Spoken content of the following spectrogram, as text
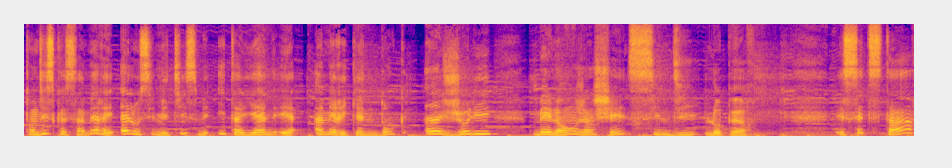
tandis que sa mère est elle aussi métisse, mais italienne et américaine. Donc un joli mélange hein, chez Cindy Lauper. Et cette star,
